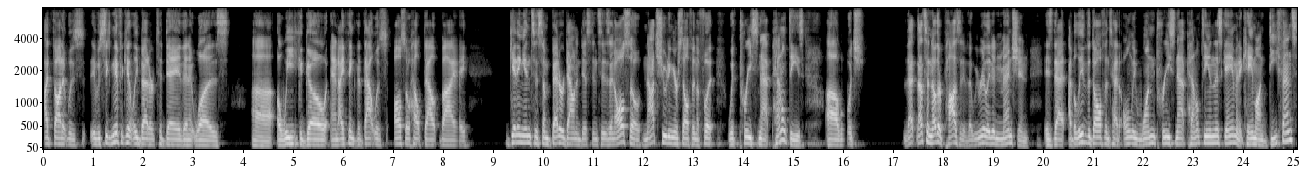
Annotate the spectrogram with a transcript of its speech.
I thought it was it was significantly better today than it was uh, a week ago, and I think that that was also helped out by getting into some better down and distances, and also not shooting yourself in the foot with pre-snap penalties, uh, which that that's another positive that we really didn't mention is that I believe the Dolphins had only one pre-snap penalty in this game and it came on defense.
